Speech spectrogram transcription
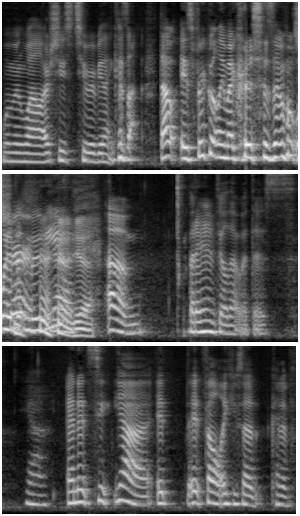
women well or she's too revealing because that is frequently my criticism with Sure. movies. yeah. Um, but I didn't feel that with this. yeah And it se- yeah, it it felt like you said kind of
